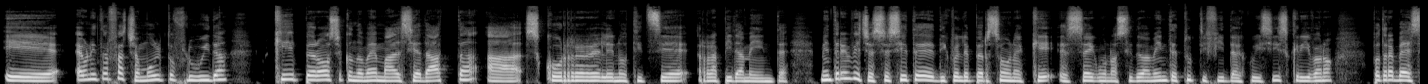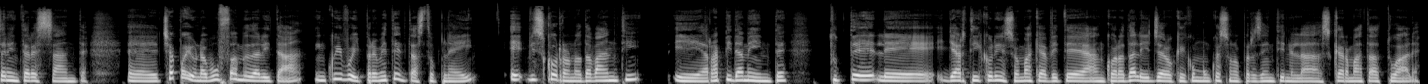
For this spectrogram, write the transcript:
E è un'interfaccia molto fluida che però secondo me mal si adatta a scorrere le notizie rapidamente, mentre invece se siete di quelle persone che seguono assiduamente tutti i feed a cui si iscrivono, potrebbe essere interessante. Eh, c'è poi una buffa modalità in cui voi premete il tasto play e vi scorrono davanti e rapidamente tutti gli articoli insomma, che avete ancora da leggere o che comunque sono presenti nella schermata attuale.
